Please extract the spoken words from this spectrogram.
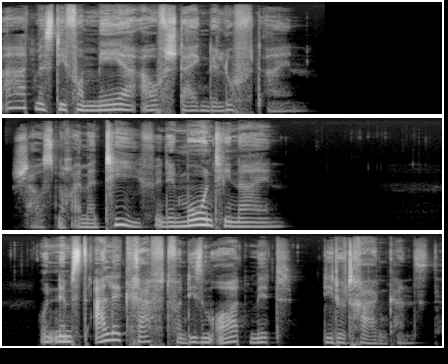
atmest die vom Meer aufsteigende Luft ein, schaust noch einmal tief in den Mond hinein und nimmst alle Kraft von diesem Ort mit, die du tragen kannst.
